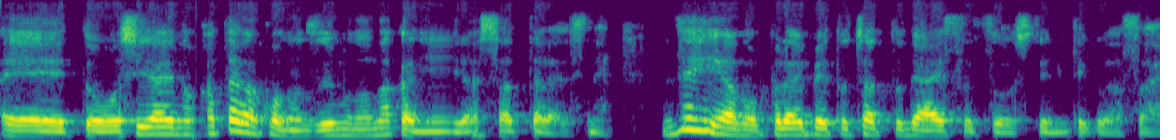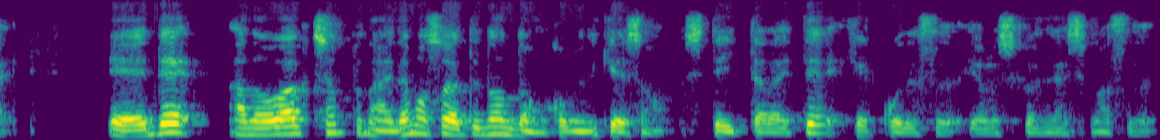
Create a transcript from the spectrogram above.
えーと、お知り合いの方がこの Zoom の中にいらっしゃったらですね、ぜひあのプライベートチャットで挨拶をしてみてください。えー、で、あのワークショップの間もそうやってどんどんコミュニケーションしていただいて結構です。よろしくお願いします。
